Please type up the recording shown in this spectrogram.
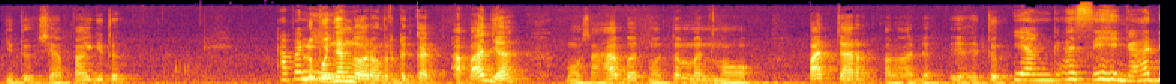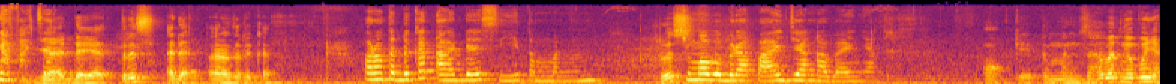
gitu siapa gitu? Apa lu nih? punya nggak orang terdekat? Apa aja? Mau sahabat, mau teman, mau pacar kalau ada. Ya itu. Ya enggak sih, enggak ada Ya pacar. ada ya. Terus ada orang terdekat. Orang terdekat ada sih temen. Terus Cuma beberapa aja, nggak banyak. oke, teman, sahabat nggak punya?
